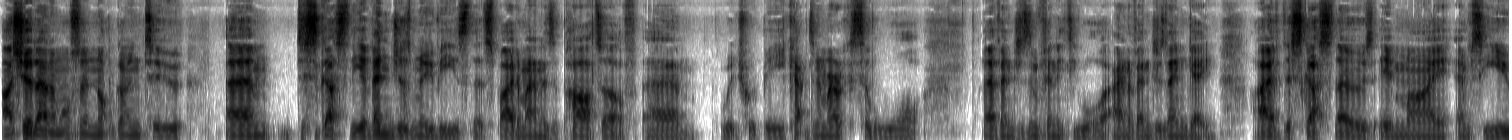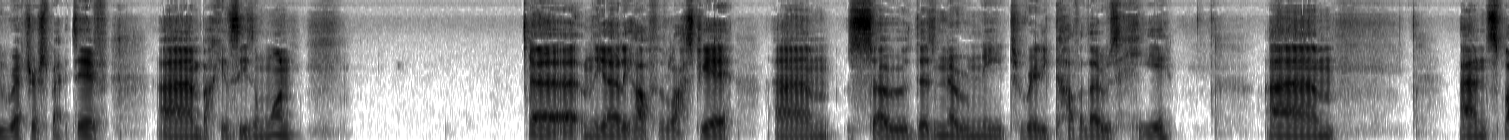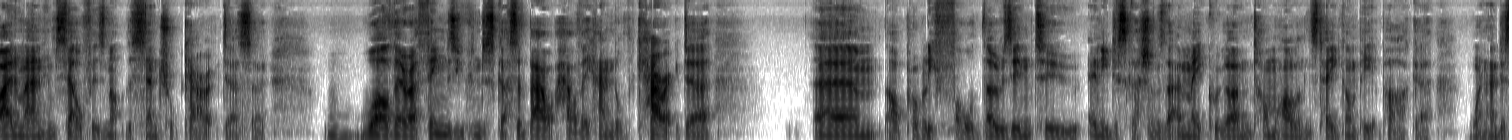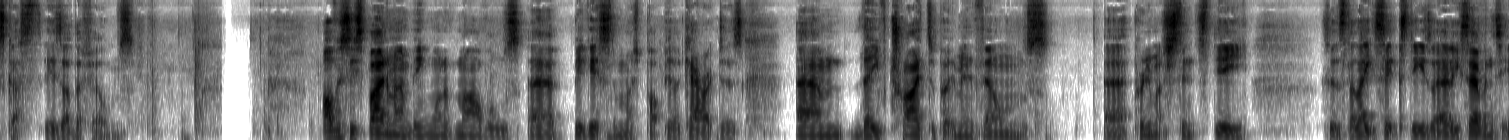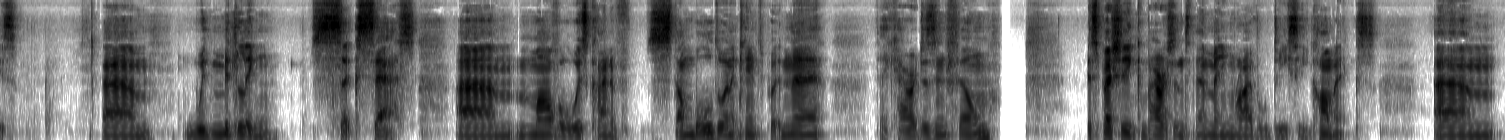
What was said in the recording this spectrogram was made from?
I should add, I'm also not going to um, discuss the Avengers movies that Spider Man is a part of, um, which would be Captain America Civil War, Avengers Infinity War, and Avengers Endgame. I have discussed those in my MCU retrospective um, back in season one uh, in the early half of last year. Um, so there's no need to really cover those here. Um, and Spider Man himself is not the central character. So while there are things you can discuss about how they handle the character, um, I'll probably fold those into any discussions that I make regarding Tom Holland's take on Peter Parker when I discuss his other films obviously Spider-Man being one of Marvel's uh, biggest and most popular characters, um, they've tried to put him in films uh, pretty much since the since the late '60s, early '70s, um, with middling success. Um, Marvel always kind of stumbled when it came to putting their their characters in film, especially in comparison to their main rival DC Comics. Um,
